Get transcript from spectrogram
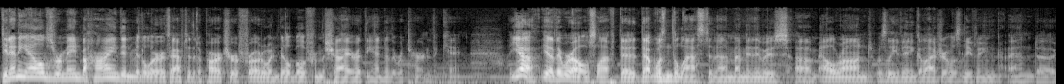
Did any elves remain behind in Middle Earth after the departure of Frodo and Bilbo from the Shire at the end of the Return of the King? Yeah, yeah, there were elves left. that wasn't the last of them. I mean, it was um, Elrond was leaving, Galadriel was leaving, and uh,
